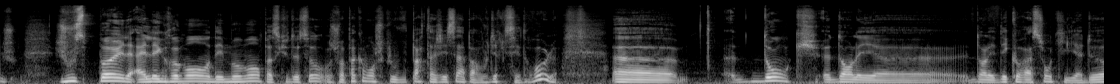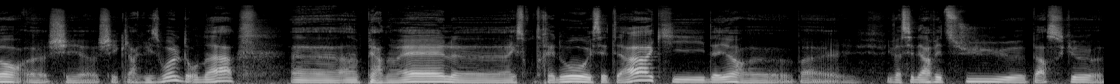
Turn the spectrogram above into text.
je, vous spoil allègrement des moments parce que de toute façon, je vois pas comment je peux vous partager ça à part vous dire que c'est drôle. Euh, donc, dans les, euh, dans les décorations qu'il y a dehors euh, chez, chez Clark Griswold, on a un Père Noël avec son traîneau, etc., qui d'ailleurs, bah, il va s'énerver dessus parce que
